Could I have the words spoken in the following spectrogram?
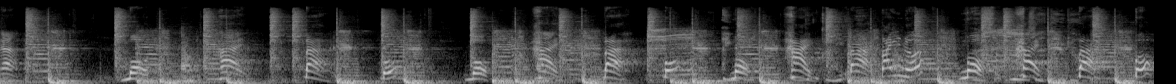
Nè. Một, Hai, Ba, Bốn. Một, Hai, Ba, Bốn. Một, Hai, Ba, Tay nữa. Một, Hai, Ba, Bốn.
